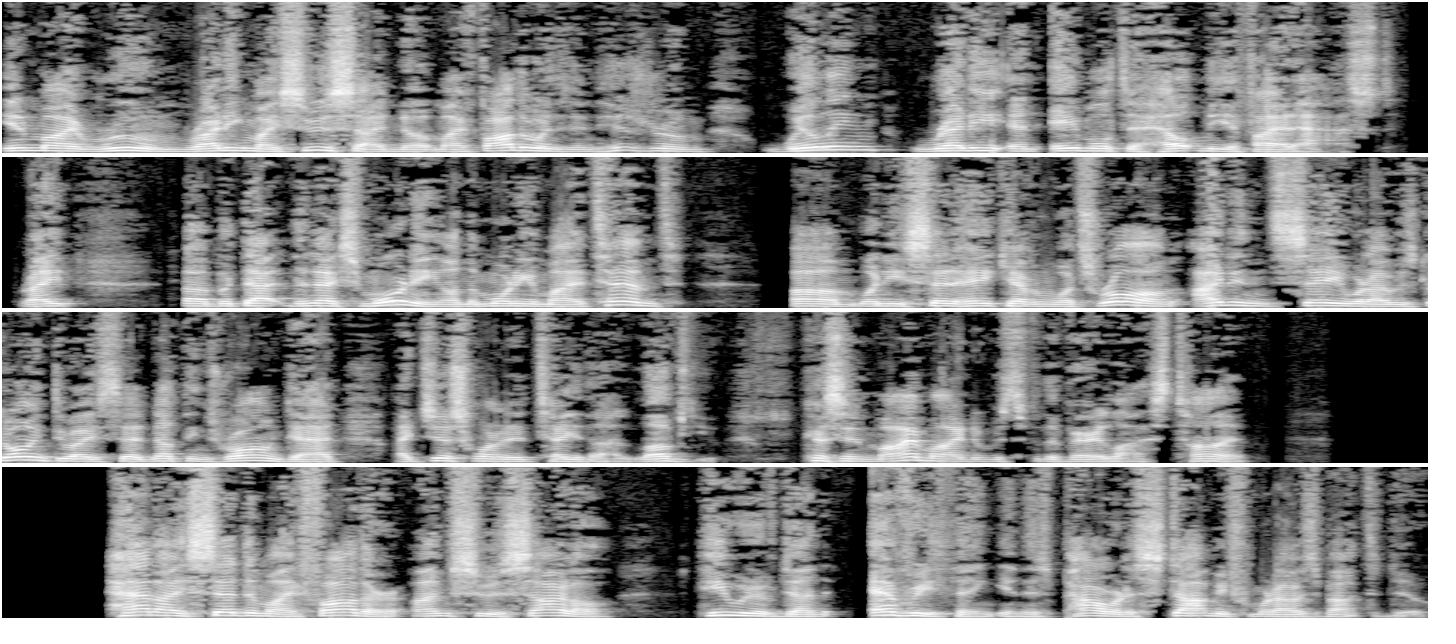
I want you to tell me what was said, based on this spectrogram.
in my room writing my suicide note. My father was in his room, willing, ready, and able to help me if I had asked. Right. Uh, but that the next morning, on the morning of my attempt, um, when he said, "Hey, Kevin, what's wrong?" I didn't say what I was going through. I said, "Nothing's wrong, Dad. I just wanted to tell you that I love you," because in my mind it was for the very last time. Had I said to my father, "I'm suicidal," he would have done everything in his power to stop me from what I was about to do.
